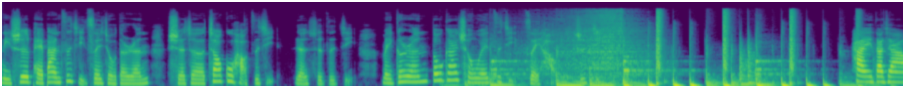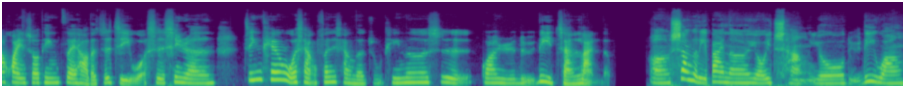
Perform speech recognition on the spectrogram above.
你是陪伴自己最久的人，学着照顾好自己，认识自己。每个人都该成为自己最好的知己。嗨，大家欢迎收听《最好的知己》，我是杏仁。今天我想分享的主题呢，是关于履历展览的。嗯、上个礼拜呢，有一场由履历王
